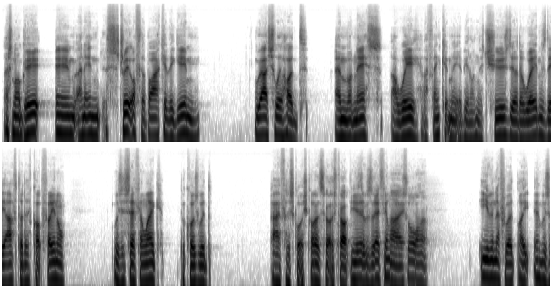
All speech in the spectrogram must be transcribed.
that's not great. Um, and then straight off the back of the game, we actually had Inverness away. I think it might have been on the Tuesday or the Wednesday after the cup final. Was the second leg because we'd uh, for the Scottish Cup. Oh, Scottish Cup. Yeah, it was second leg. So even if we like, it was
